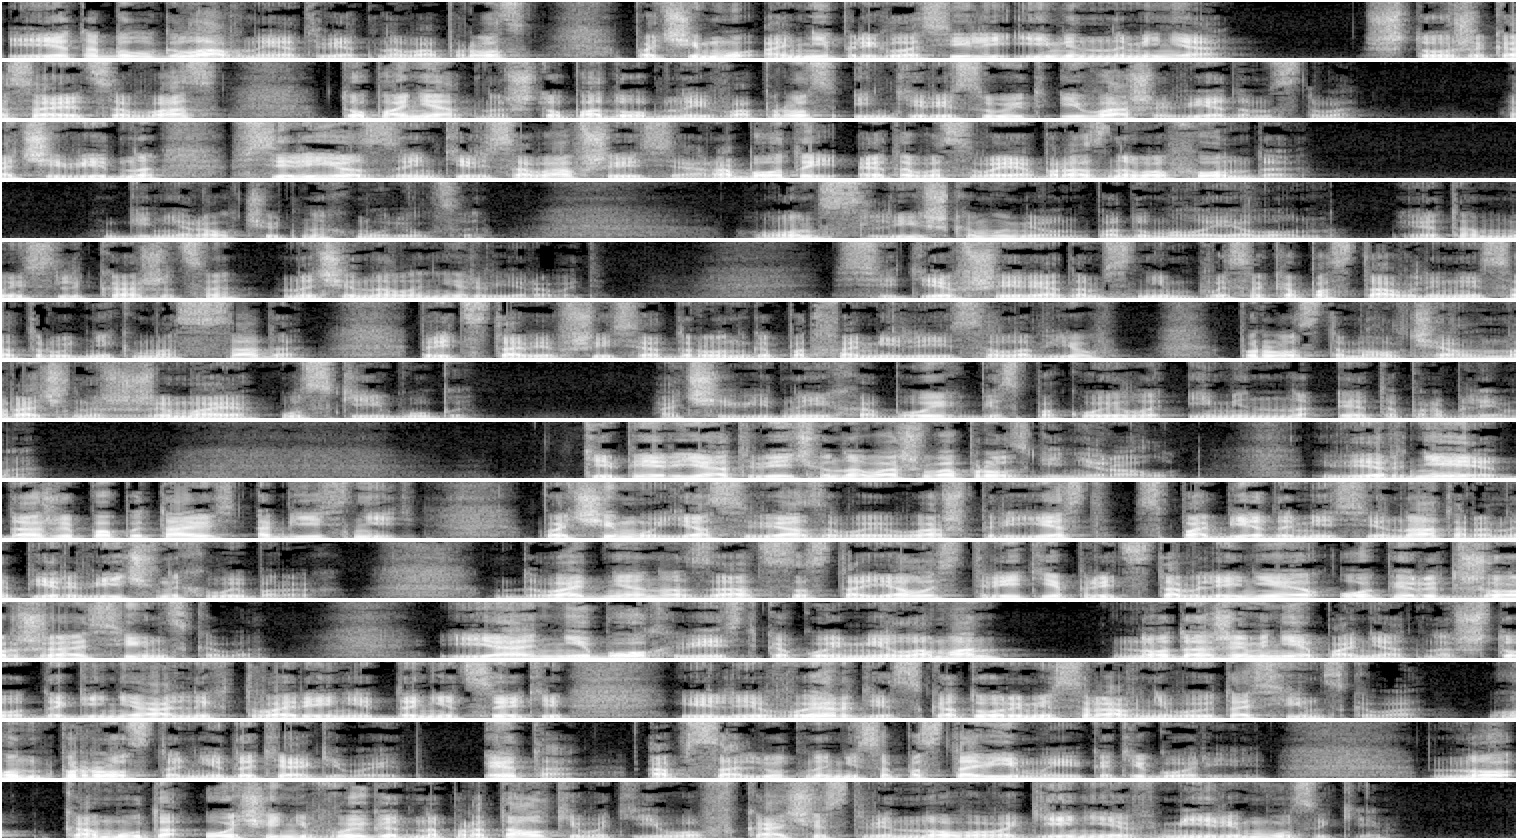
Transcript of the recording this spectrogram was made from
И это был главный ответ на вопрос, почему они пригласили именно меня – что же касается вас, то понятно, что подобный вопрос интересует и ваше ведомство. Очевидно, всерьез заинтересовавшиеся работой этого своеобразного фонда. Генерал чуть нахмурился. Он слишком умен, подумала Ялон. Эта мысль, кажется, начинала нервировать. Сидевший рядом с ним высокопоставленный сотрудник Массада, представившийся Дронго под фамилией Соловьев, просто молчал, мрачно сжимая узкие губы. Очевидно, их обоих беспокоила именно эта проблема. «Теперь я отвечу на ваш вопрос, генерал. Вернее, даже попытаюсь объяснить, почему я связываю ваш приезд с победами сенатора на первичных выборах. Два дня назад состоялось третье представление оперы Джорджа Осинского. Я не бог весть какой меломан, но даже мне понятно, что до гениальных творений Доницетти или Верди, с которыми сравнивают Осинского, он просто не дотягивает. Это абсолютно несопоставимые категории. Но кому-то очень выгодно проталкивать его в качестве нового гения в мире музыки.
